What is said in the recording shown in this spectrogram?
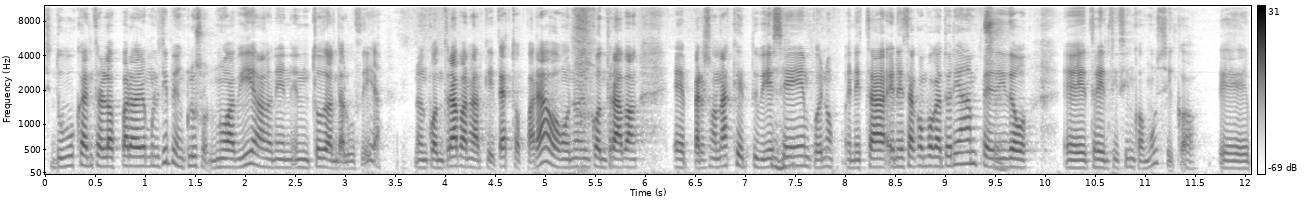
si tú buscas entre los parados del municipio, incluso no había en, toda Andalucía. No encontraban arquitectos parados o no encontraban eh, personas que tuviesen, bueno, en esta, en esta convocatoria han pedido 35 eh, músicos eh,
